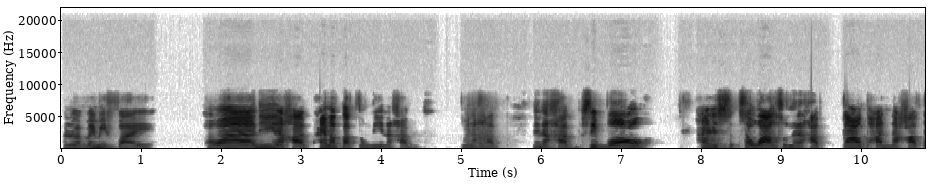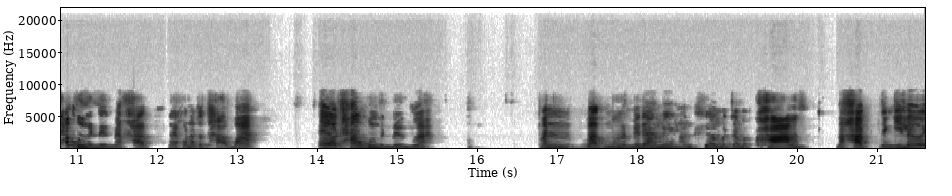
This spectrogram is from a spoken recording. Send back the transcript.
มันแบบไม่มีไฟ เพราะว่านี่นะครับ ให้มาปรับตรงนี้นะครับดูนะครับ นี่นะครับ 10 โวลต์ให้สสว่างสุดเลยนะครับ 9,000 นะครับ ถ้าหมื่นหนึ่งนะครับ หลายคนอาจจะถามว่า เออถ้าหมื่นหนึ่งล่ะ มันแบบหมื่นไม่ได้ไม่อย่างนั้นเครื่องมันจะแบบค้างนะครับ อย่างนี้เลย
